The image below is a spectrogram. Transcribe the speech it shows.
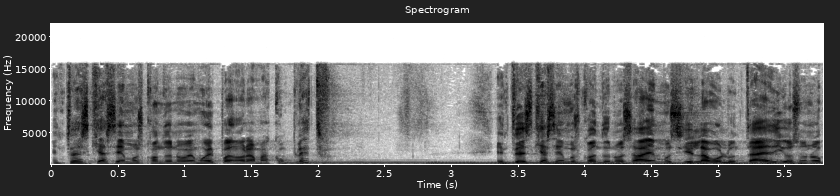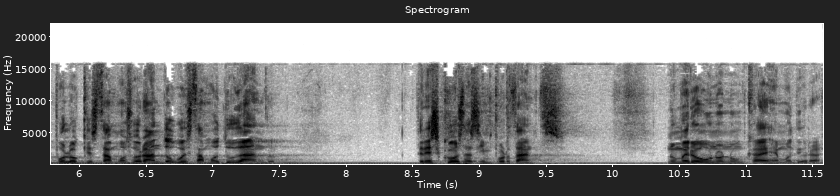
Entonces, ¿qué hacemos cuando no vemos el panorama completo? Entonces, ¿qué hacemos cuando no sabemos si es la voluntad de Dios o no por lo que estamos orando o estamos dudando? Tres cosas importantes. Número uno, nunca dejemos de orar.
